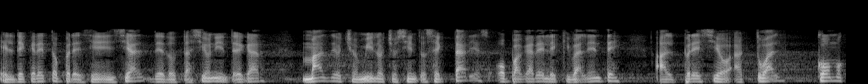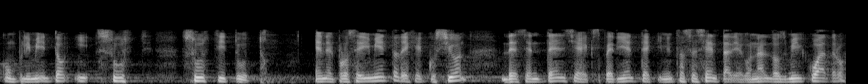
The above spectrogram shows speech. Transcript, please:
el decreto presidencial de dotación y entregar más de 8.800 hectáreas o pagar el equivalente al precio actual como cumplimiento y sustituto. En el procedimiento de ejecución de sentencia expediente 560 diagonal 2004,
